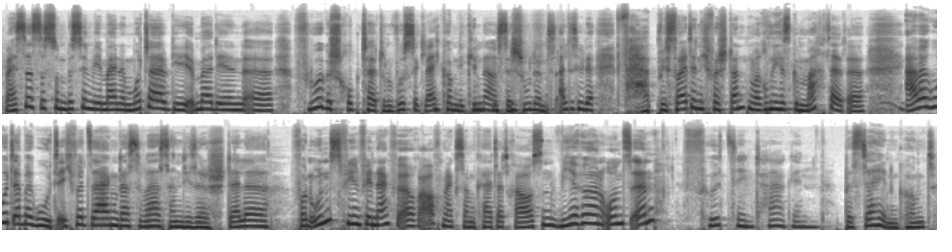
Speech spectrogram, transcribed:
Weißt du, es ist so ein bisschen wie meine Mutter, die immer den äh, Flur geschrubbt hat und wusste, gleich kommen die Kinder aus der Schule und das ist alles wieder, hab bis heute nicht verstanden, warum die das gemacht hat. Äh. Aber gut, aber gut. Ich würde sagen, das war es an dieser Stelle von uns. Vielen, vielen Dank für eure Aufmerksamkeit da draußen. Wir hören uns in 14 Tagen. Bis dahin, kommt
